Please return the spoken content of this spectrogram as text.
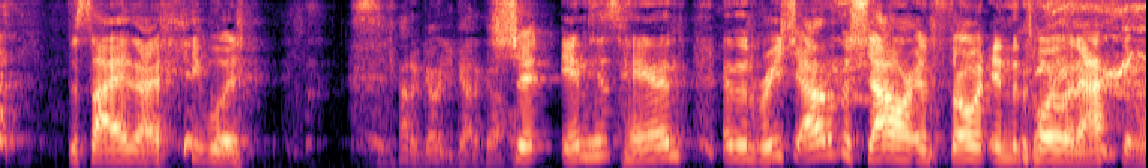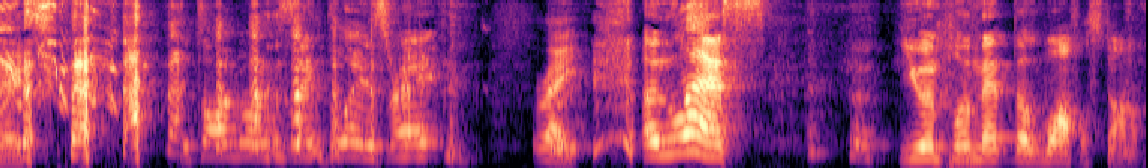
decided that he would you gotta go. You gotta go. shit in his hand and then reach out of the shower and throw it in the toilet afterwards. It's all going to the same place, right? right. Unless you implement the waffle stomp.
